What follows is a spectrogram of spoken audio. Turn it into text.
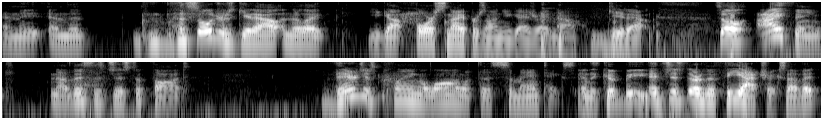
and the and the the soldiers get out and they're like you got four snipers on you guys right now get out so i think now this is just a thought they're just playing along with the semantics And it could be. it's just or the theatrics of it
